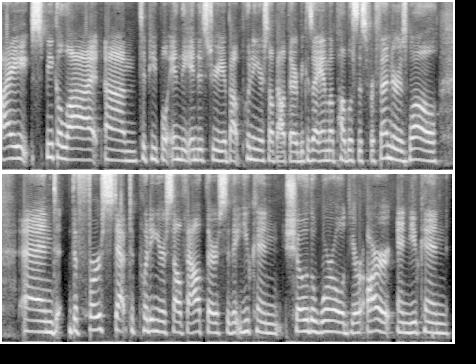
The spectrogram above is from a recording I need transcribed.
I speak a lot um, to people in the industry about putting yourself out there because I am a publicist for Fender as well. And the first step to putting yourself out there so that you can show the world your art and you can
